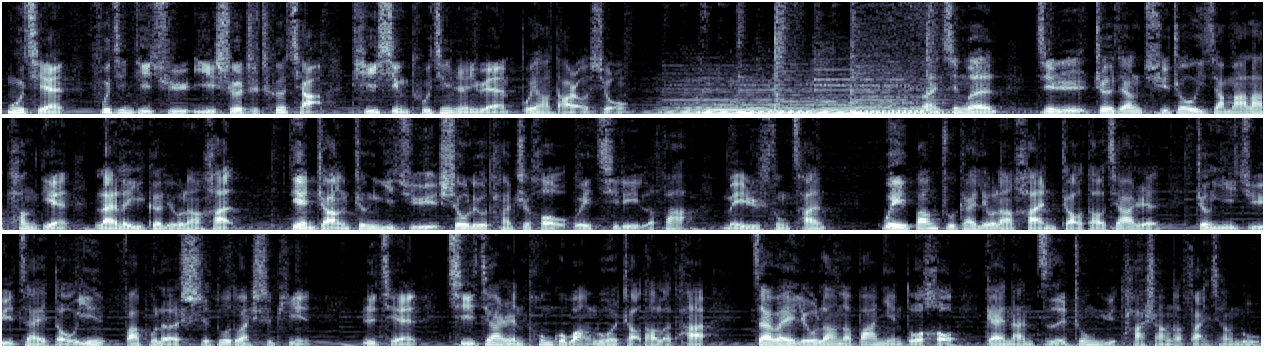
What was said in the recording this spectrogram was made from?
目前，附近地区已设置车卡，提醒途经人员不要打扰熊。暖新闻。近日，浙江衢州一家麻辣烫店来了一个流浪汉，店长郑义菊收留他之后，为其理了发，每日送餐。为帮助该流浪汉找到家人，郑义局在抖音发布了十多段视频。日前，其家人通过网络找到了他，在外流浪了八年多后，该男子终于踏上了返乡路。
